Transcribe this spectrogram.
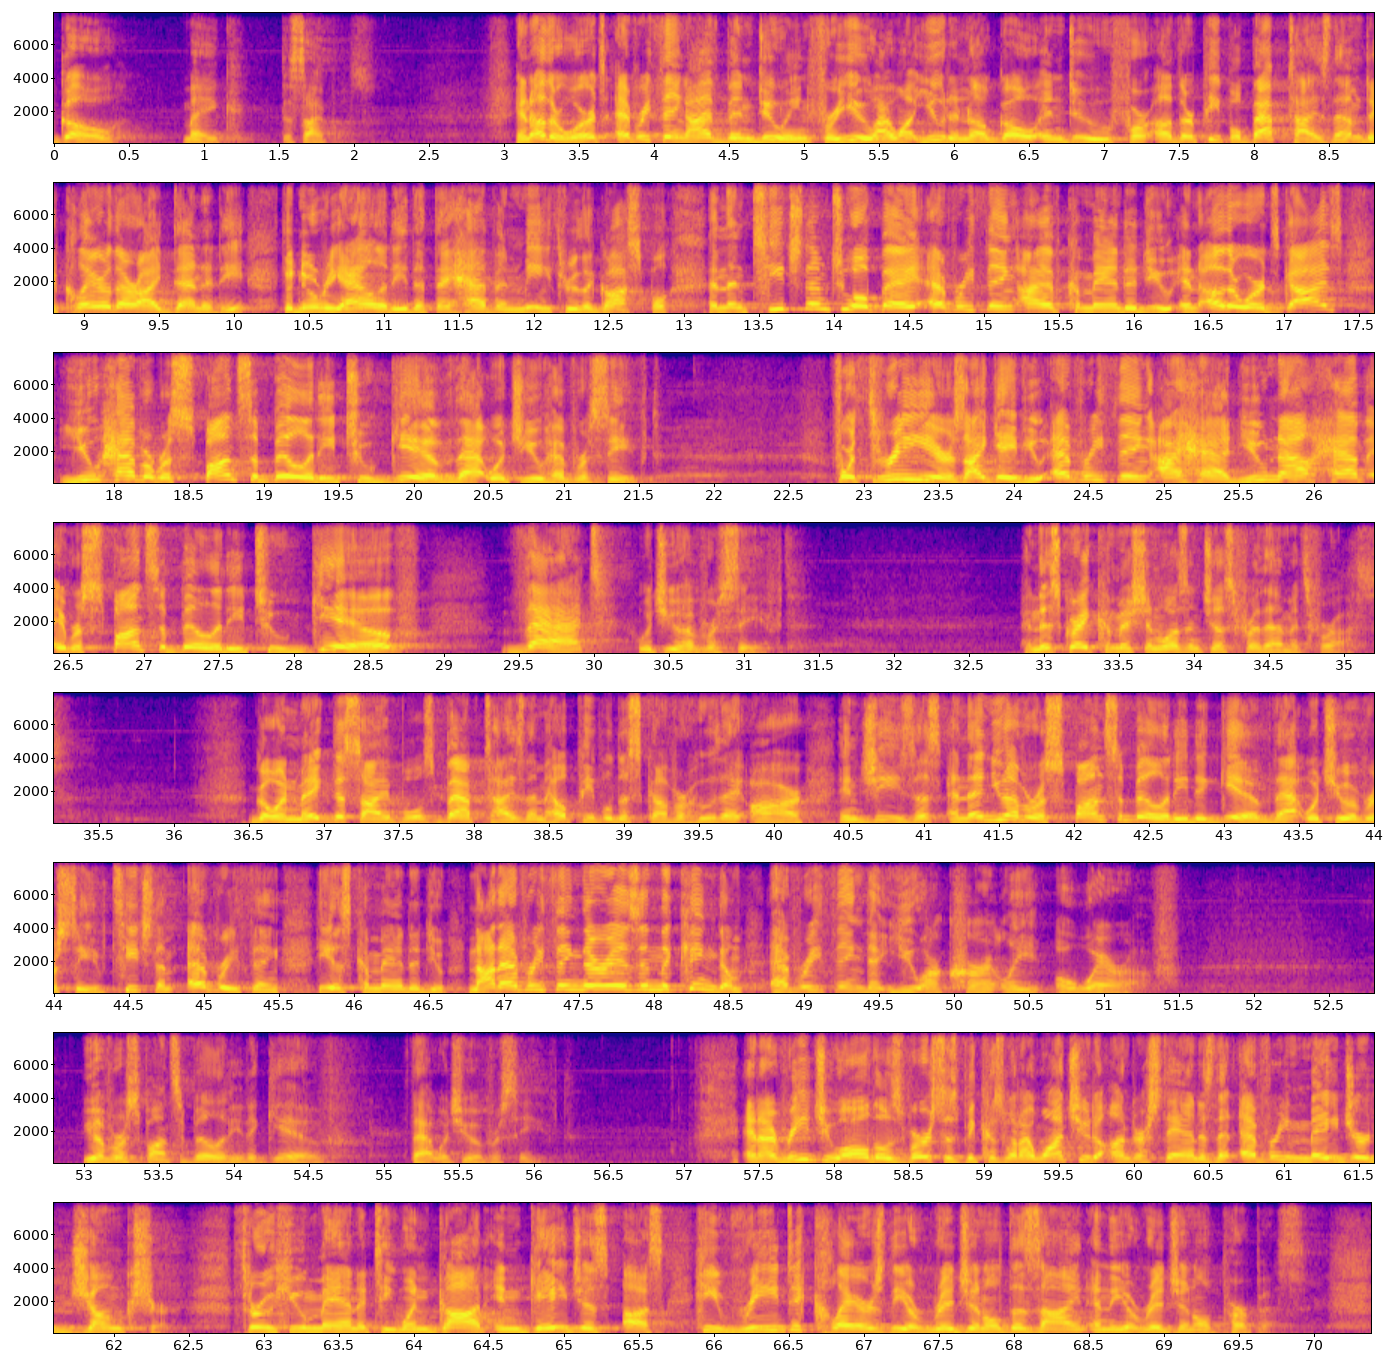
Go make disciples. In other words, everything I've been doing for you, I want you to know, go and do for other people. Baptize them, declare their identity, the new reality that they have in me through the gospel, and then teach them to obey everything I have commanded you. In other words, guys, you have a responsibility to give that which you have received. For three years, I gave you everything I had. You now have a responsibility to give that which you have received. And this Great Commission wasn't just for them, it's for us. Go and make disciples, baptize them, help people discover who they are in Jesus, and then you have a responsibility to give that which you have received. Teach them everything He has commanded you. Not everything there is in the kingdom, everything that you are currently aware of. You have a responsibility to give that which you have received. And I read you all those verses because what I want you to understand is that every major juncture, through humanity, when God engages us, He redeclares the original design and the original purpose.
